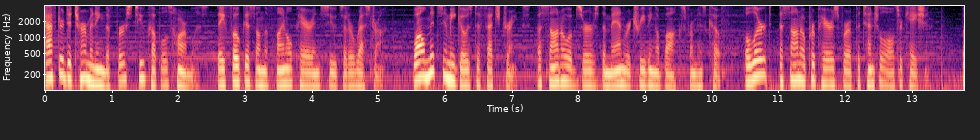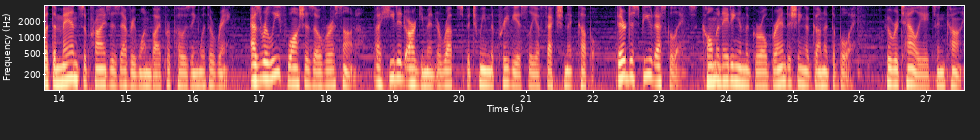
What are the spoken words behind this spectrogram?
After determining the first two couples harmless, they focus on the final pair in suits at a restaurant. While Mutsumi goes to fetch drinks, Asano observes the man retrieving a box from his coat. Alert, Asano prepares for a potential altercation, but the man surprises everyone by proposing with a ring. As relief washes over Asano, a heated argument erupts between the previously affectionate couple. Their dispute escalates, culminating in the girl brandishing a gun at the boy, who retaliates in kind.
